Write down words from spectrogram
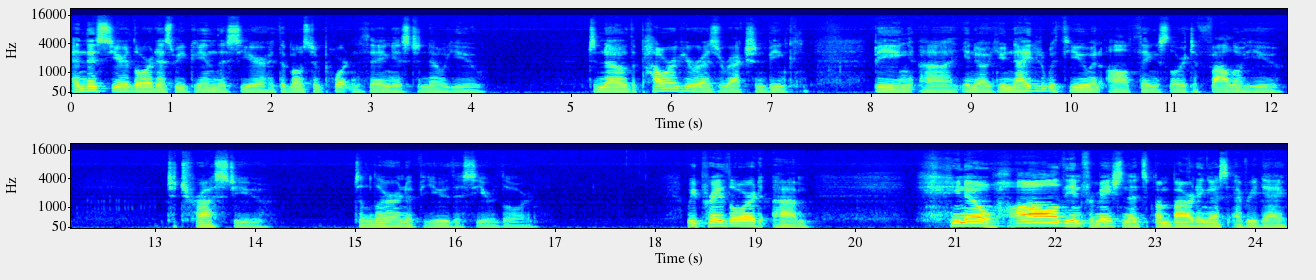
And this year, Lord, as we begin this year, the most important thing is to know you, to know the power of your resurrection, being, being uh, you know, united with you in all things, Lord, to follow you, to trust you, to learn of you this year, Lord. We pray, Lord, um, you know, all the information that's bombarding us every day,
